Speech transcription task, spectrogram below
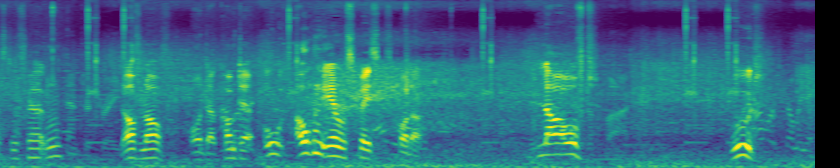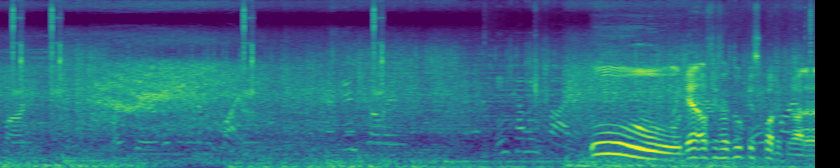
Hast du, Falcon? Lauf, lauf. Und da kommt der... Oh, auch ein Aerospace-Spotter. Lauft! Gut. Uh, der hat auf jeden Fall gut gespottet gerade.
